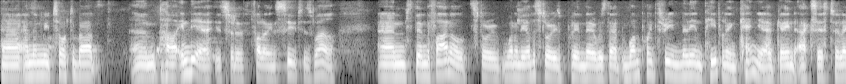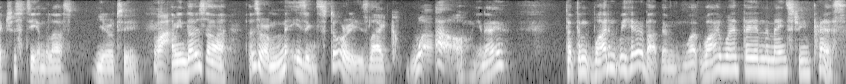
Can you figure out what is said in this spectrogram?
Uh, and then we talked about um, how India is sort of following suit as well. And then the final story, one of the other stories put in there was that 1.3 million people in Kenya have gained access to electricity in the last year or two. Wow. I mean, those are those are amazing stories. Like, wow, you know. But then, why didn't we hear about them? Why, why weren't they in the mainstream press?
